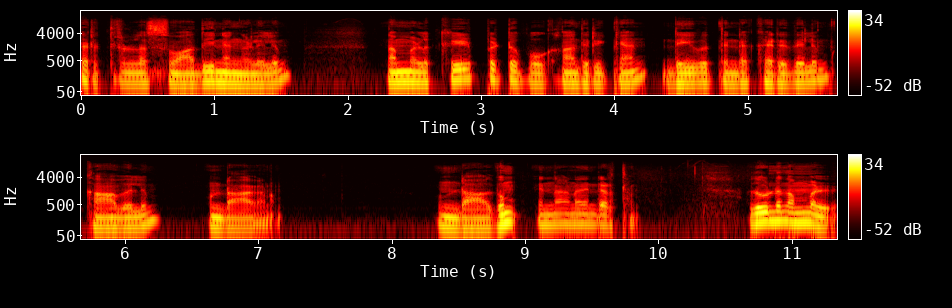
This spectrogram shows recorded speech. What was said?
തരത്തിലുള്ള സ്വാധീനങ്ങളിലും നമ്മൾ കീഴ്പ്പെട്ടു പോകാതിരിക്കാൻ ദൈവത്തിന്റെ കരുതലും കാവലും ഉണ്ടാകണം. ഉണ്ടാകും എന്നാണ് അതിന്റെ അർത്ഥം. അതുകൊണ്ട് നമ്മൾ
